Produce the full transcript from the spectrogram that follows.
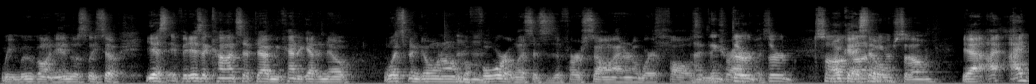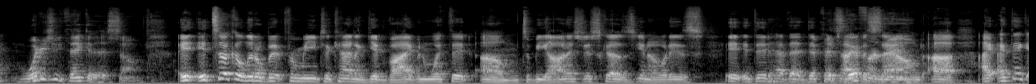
We move on endlessly. So yes, if it is a concept album, you kind of got to know what's been going on before, unless this is the first song. I don't know where it falls. I in think the track third list. third song Okay, so- here. So Yeah, I, I. What did you think of this song? it, it took a little bit for me to kind of get vibing with it. Um, to be honest, just because you know it is, it, it did have that different It's type of different, man. sound. Uh, I, I think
